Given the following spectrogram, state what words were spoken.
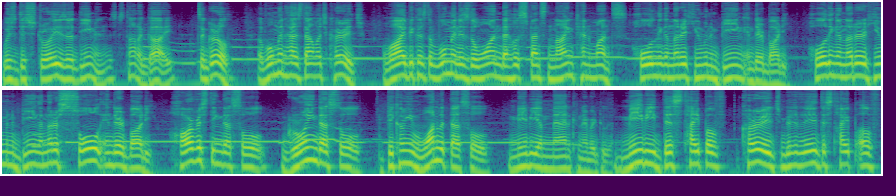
which destroys the demons, it's not a guy, it's a girl. A woman has that much courage. Why? Because the woman is the one that spends nine, ten months holding another human being in their body, holding another human being, another soul in their body, harvesting that soul, growing that soul, becoming one with that soul. Maybe a man can never do that. Maybe this type of courage, maybe this type of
